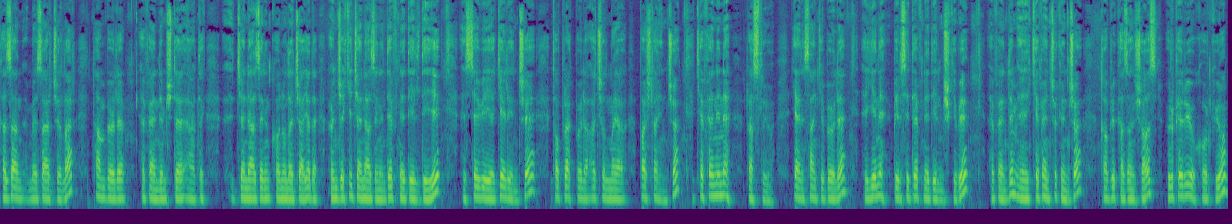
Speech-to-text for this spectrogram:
kazan mezarcılar tam böyle efendim işte artık cenazenin konulacağı ya da önceki cenazenin defnedildiği e, seviyeye gelince toprak böyle açılmaya başlayınca kefenine rastlıyor. Yani sanki böyle e, yeni birisi defnedilmiş gibi efendim e, kefen çıkınca kabri kazan şahıs ürperiyor, korkuyor.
